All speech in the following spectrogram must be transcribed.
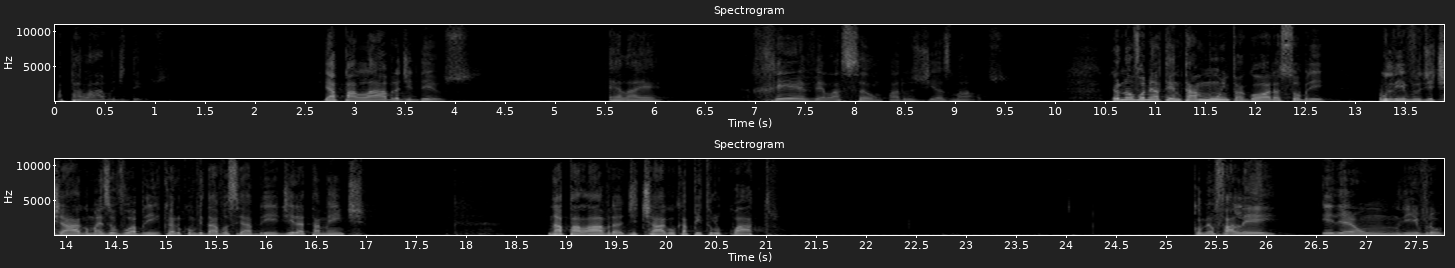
A palavra de Deus. E a palavra de Deus, ela é revelação para os dias maus. Eu não vou me atentar muito agora sobre o livro de Tiago, mas eu vou abrir, quero convidar você a abrir diretamente na palavra de Tiago, capítulo 4. Como eu falei, ele é um livro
